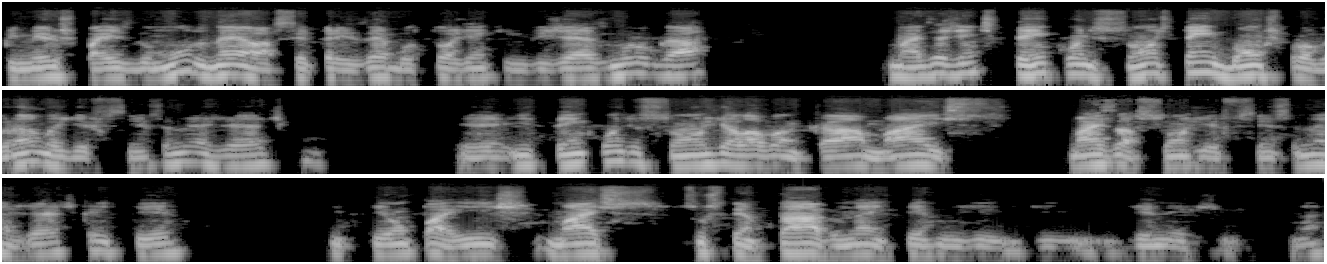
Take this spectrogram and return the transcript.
primeiros países do mundo, né? A C3E botou a gente em vigésimo lugar, mas a gente tem condições, tem bons programas de eficiência energética é, e tem condições de alavancar mais mais ações de eficiência energética e ter e ter um país mais sustentável, né, em termos de, de, de energia, né?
